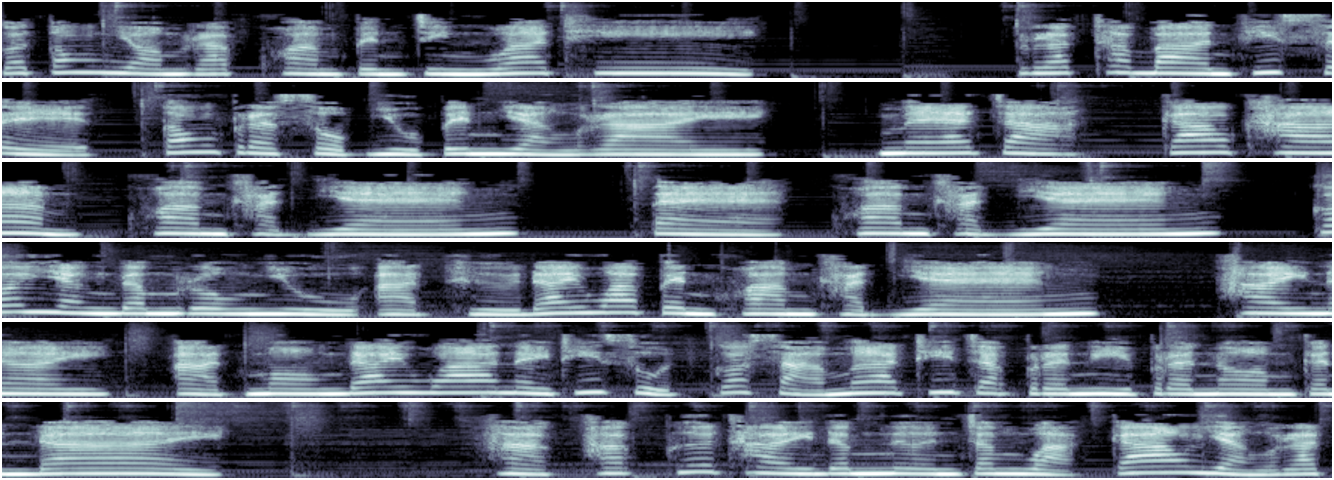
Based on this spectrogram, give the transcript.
ก็ต้องยอมรับความเป็นจริงว่าที่ รัฐบาลพิเศษต้องประสบอยู่เป็นอย่างไร แม้จะก้าวข้าม ความขัดแย้ง แต่ความขัดแย้ง ก็ยังดำรงอยู่อาจถือได้ว่าเป็นความขัดแย้ง ภายในอาจมองได้ว่าในที่สุดก็สามารถที่จะประนีประนอมกันได้ หากพักเพื่อไทยดำเนินจังหวะก้าวอย่างรัด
